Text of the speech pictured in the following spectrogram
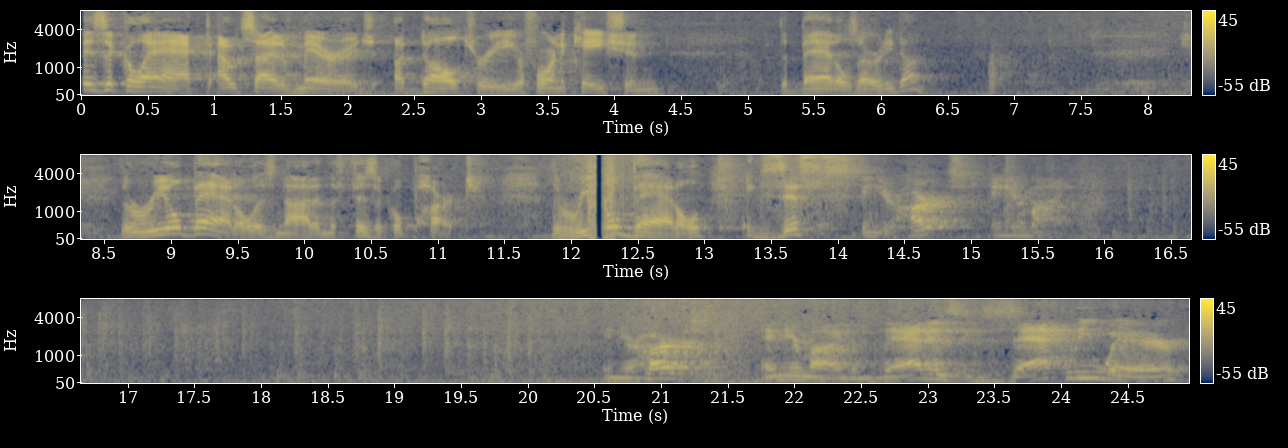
physical act outside of marriage, adultery or fornication, the battle's already done. The real battle is not in the physical part. The real battle exists in your heart and your mind. In your heart and your mind. And that is exactly where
